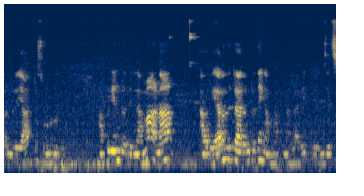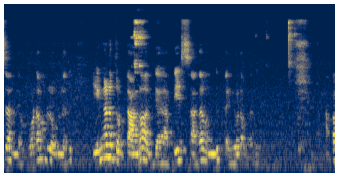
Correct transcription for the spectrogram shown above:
பண்ணுறது யார்கிட்ட சொல்கிறது அப்படின்றது இல்லாமல் ஆனால் அவர் இறந்துட்டாருன்றது எங்கள் அம்மாவுக்கு நல்லாவே தெரிஞ்சிச்சு அந்த உடம்புல உள்ளது எங்கன தொட்டாலும் அது அப்படியே சதை வந்து கையோட வருது. அப்போ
